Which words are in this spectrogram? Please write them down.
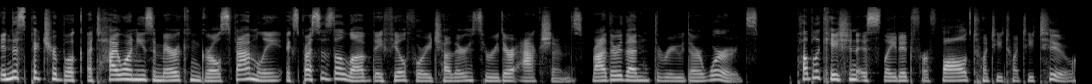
In this picture book a taiwanese american girl's family expresses the love they feel for each other through their actions rather than through their words. Publication is slated for fall 2022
